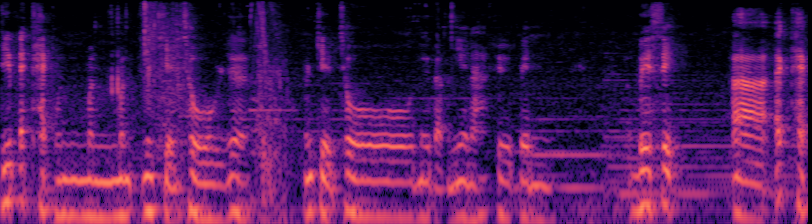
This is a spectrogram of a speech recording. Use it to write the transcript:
deep attack มันมันมันมันเขียนโชว์อย่างเงี้ยมันเขียนโชว์ในแบบนี้นะ คือเป็น basic อ่า attack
